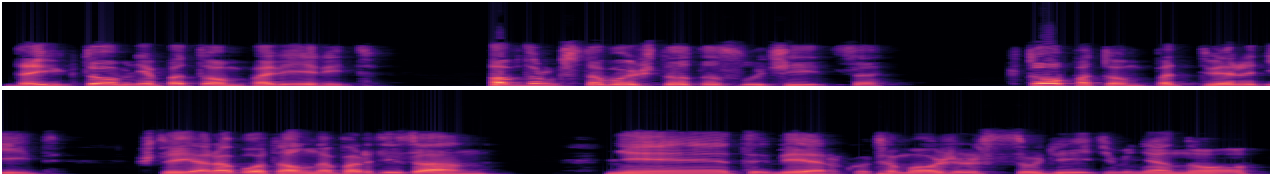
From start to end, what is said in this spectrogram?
Да и кто мне потом поверит? А вдруг с тобой что-то случится? Кто потом подтвердит, что я работал на партизан? Нет, Берку, ты можешь судить меня, но...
